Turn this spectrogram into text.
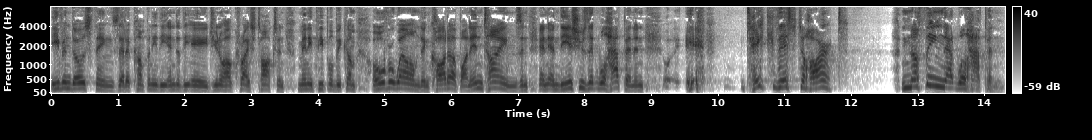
even those things that accompany the end of the age. You know how Christ talks and many people become overwhelmed and caught up on end times and, and, and the issues that will happen. And eh, take this to heart. Nothing that will happen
